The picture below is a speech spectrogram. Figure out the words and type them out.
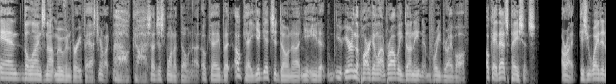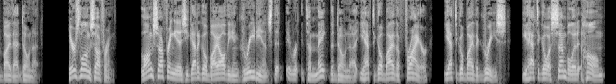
and the line's not moving very fast. You're like, oh gosh, I just want a donut. Okay. But okay, you get your donut and you eat it. You're in the parking lot, probably done eating it before you drive off. Okay. That's patience. All right. Because you waited to buy that donut. Here's long suffering. Long suffering is you got to go buy all the ingredients that to make the donut. You have to go buy the fryer. You have to go buy the grease. You have to go assemble it at home.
